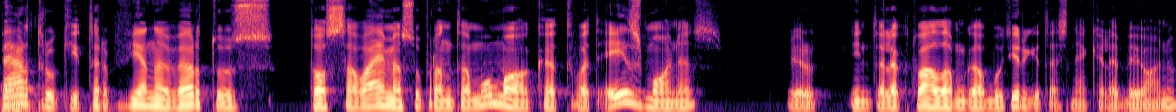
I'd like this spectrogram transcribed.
pertraukį tarp viena vertus to savaime suprantamumo, kad vat eis žmonės ir intelektualam galbūt irgi tas nekelia bejonių.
